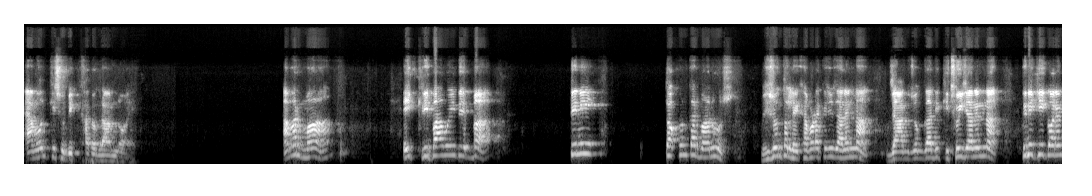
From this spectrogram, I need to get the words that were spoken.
এমন কিছু বিখ্যাত গ্রাম নয়। আমার মা, এই কৃপাময়ী দেববা, তিনি তখনকার মানুষ। ভীষণ তো লেখাপড়া কিছু জানেন না যাগ যজ্ঞাদি কিছুই জানেন না। তিনি কি করেন?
